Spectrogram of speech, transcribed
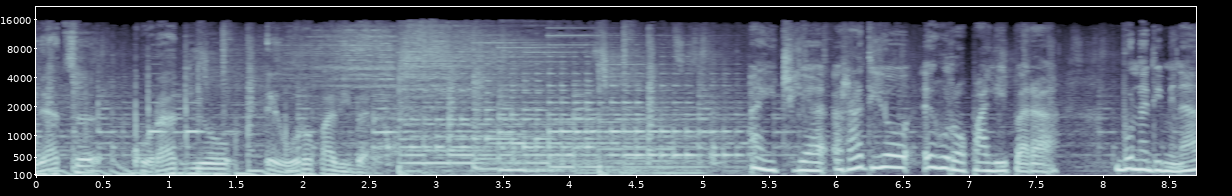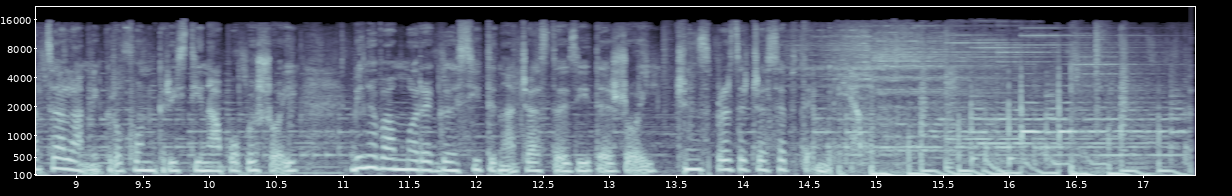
dimineață cu Radio Europa Liberă. Aici e Radio Europa Liberă. Bună dimineața, la microfon Cristina Popășoi. Bine v-am regăsit în această zi de joi, 15 septembrie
